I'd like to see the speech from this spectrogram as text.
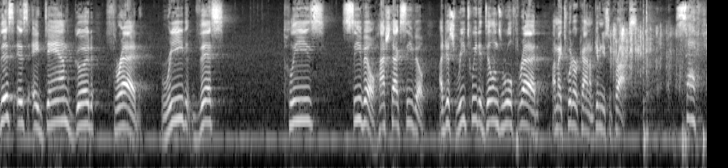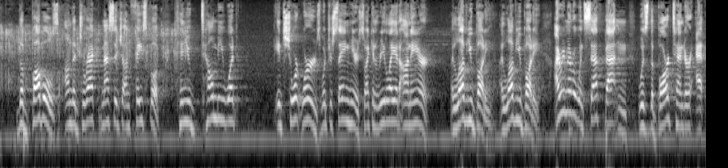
this is a damn good thread. Read this, please. CVille, hashtag CVille. I just retweeted Dylan's rule thread on my Twitter account. I'm giving you some props. Seth, the bubbles on the direct message on Facebook. Can you tell me what, in short words, what you're saying here so I can relay it on air? I love you, buddy. I love you, buddy. I remember when Seth Batten was the bartender at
